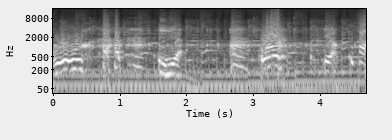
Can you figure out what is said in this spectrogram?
อู้อู้อีเหี้ยโอ้ยเกี่ยวค่ะ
